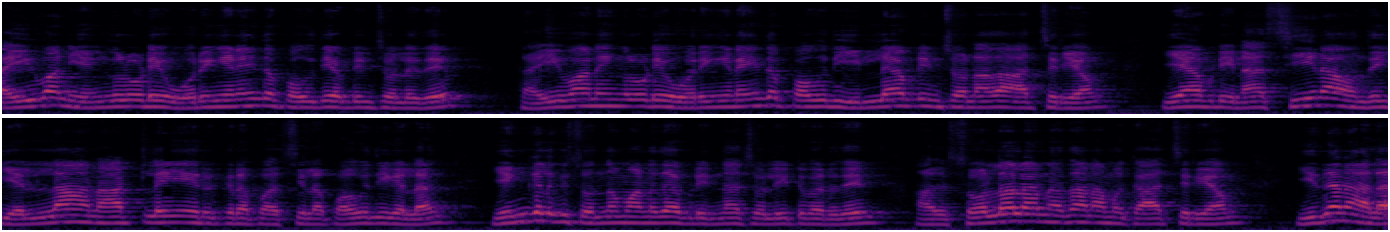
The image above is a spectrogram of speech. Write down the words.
தைவான் எங்களுடைய ஒருங்கிணைந்த பகுதி அப்படின்னு சொல்லுது. தைவான் எங்களுடைய ஒருங்கிணைந்த பகுதி இல்லை அப்படின்னு சொன்னால் தான் ஆச்சரியம். ஏன் அப்படின்னா சீனா வந்து எல்லா நாட்டிலையும் இருக்கிற ப- சில பகுதிகளை எங்களுக்கு சொந்தமானது அப்படின்னு தான் சொல்லிட்டு வருது. அது சொல்லலைன்னா தான் நமக்கு ஆச்சரியம். இதனால்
